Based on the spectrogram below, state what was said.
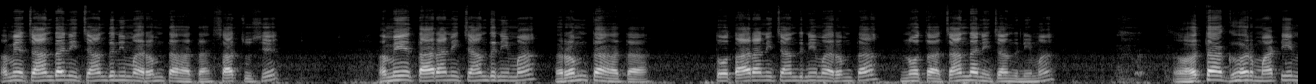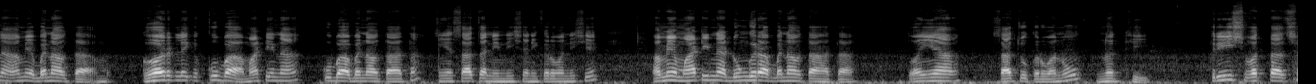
અમે ચાંદાની ચાંદનીમાં રમતા હતા, સાચું છે. અમે તારાની ચાંદનીમાં રમતા હતા. તો તારાની ચાંદનીમાં રમતા નહોતા. ચાંદાની ચાંદનીમાં હતા ઘર માટીના અમે બનાવતા. ઘર એટલે કે કુબા, માટીના કુબા બનાવતા હતા. અહીંયા સાચાની નિશાની કરવાની છે. અમે માટીના ડુંગરા બનાવતા હતા. તો અહીંયા સાચું કરવાનું નથી. ત્રીસ વત્તા છ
